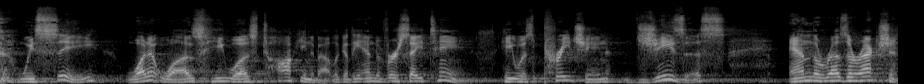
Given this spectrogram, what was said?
we see what it was he was talking about. Look at the end of verse 18. He was preaching Jesus and the resurrection,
